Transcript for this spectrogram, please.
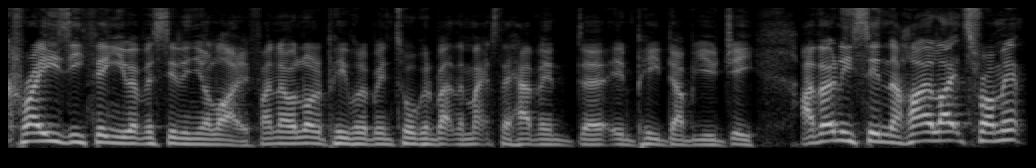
crazy thing you've ever seen in your life. I know a lot of people have been talking about the match they have in uh, in PWG. I've only seen the highlights from it.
